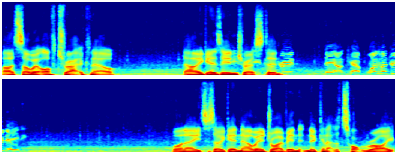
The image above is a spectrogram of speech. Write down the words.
Uh, so we're off track now. Now it gets interesting. Stay on cap 180. 180. So again, now we're driving, looking at the top right.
